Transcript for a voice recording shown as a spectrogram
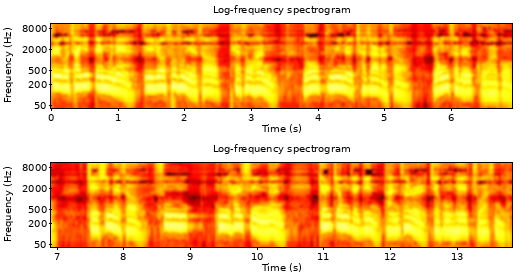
그리고 자기 때문에 의료 소송에서 패소한 노 부인을 찾아가서 용서를 구하고 재심에서 승리할 수 있는 결정적인 단서를 제공해 주었습니다.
